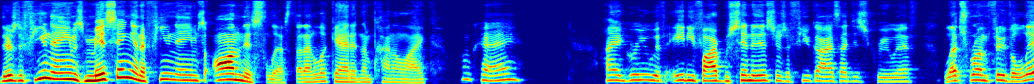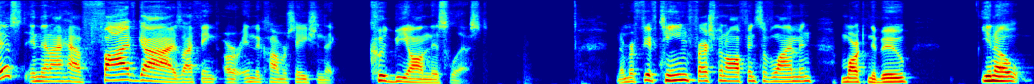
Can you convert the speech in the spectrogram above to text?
There's a few names missing and a few names on this list that I look at it and I'm kind of like, okay, I agree with 85% of this. There's a few guys I disagree with. Let's run through the list. And then I have five guys I think are in the conversation that could be on this list. Number 15, freshman offensive lineman, Mark Nabou. You know,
